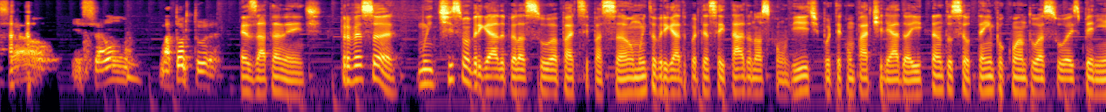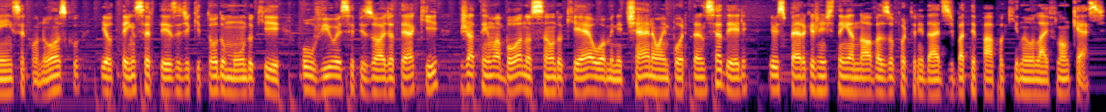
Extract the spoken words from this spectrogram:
Isso é, isso é um, uma tortura. Exatamente. Professor, muitíssimo obrigado pela sua participação, muito obrigado por ter aceitado o nosso convite, por ter compartilhado aí tanto o seu tempo quanto a sua experiência conosco. Eu tenho certeza de que todo mundo que ouviu esse episódio até aqui já tem uma boa noção do que é o Omnichannel, a importância dele eu espero que a gente tenha novas oportunidades de bater papo aqui no Lifelong Cast.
